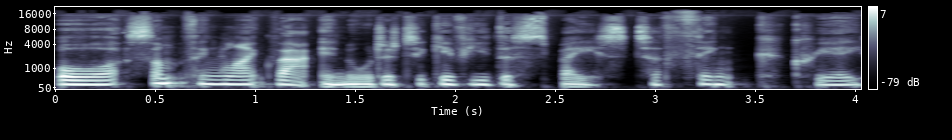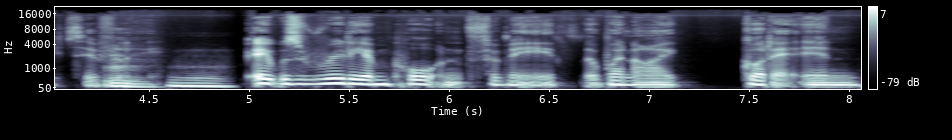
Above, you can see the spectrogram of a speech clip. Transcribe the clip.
or something like that in order to give you the space to think creatively Mm. it was really important for me that when I got it in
